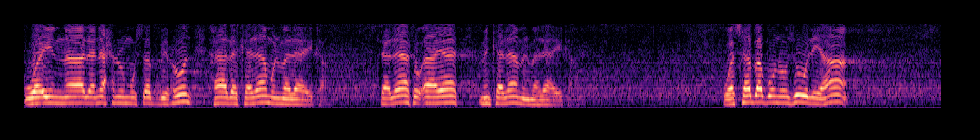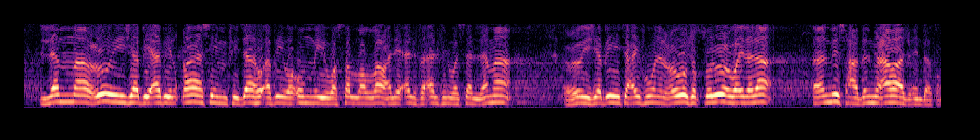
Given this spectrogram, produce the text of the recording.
وإنا لنحن المسبحون. هذا كلام الملائكة. ثلاث آيات من كلام الملائكة. وسبب نزولها لما عرج بأبي القاسم فداه أبي وأمي وصلى الله عليه ألف ألف وسلم عرج به تعرفون العروج الطلوع وإلا لا؟ المصعد المعراج عندكم.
